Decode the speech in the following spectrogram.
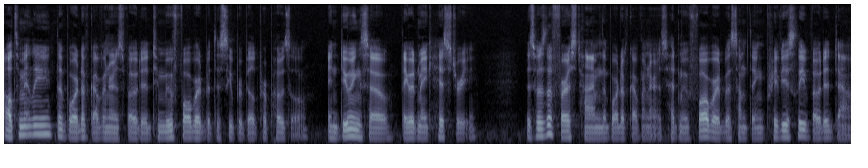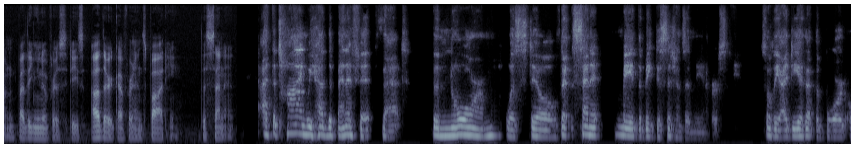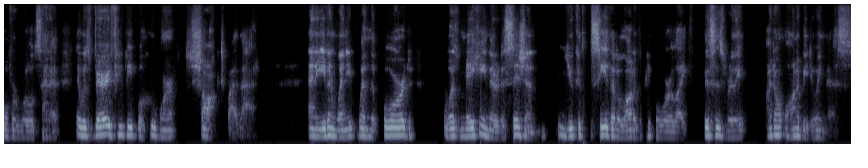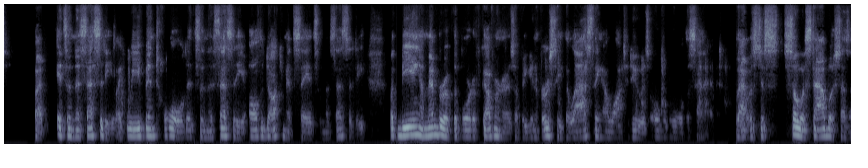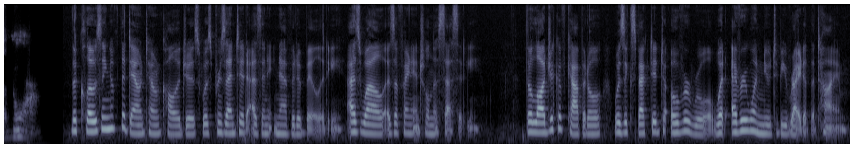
Ultimately, the Board of Governors voted to move forward with the Superbuild proposal. In doing so, they would make history. This was the first time the Board of Governors had moved forward with something previously voted down by the university's other governance body, the Senate. At the time, we had the benefit that the norm was still that Senate made the big decisions in the university. So the idea that the board overruled Senate, there was very few people who weren't shocked by that. And even when you, when the board was making their decision, you could see that a lot of the people were like, "This is really, I don't want to be doing this, but it's a necessity. Like we've been told, it's a necessity. All the documents say it's a necessity. But being a member of the board of governors of a university, the last thing I want to do is overrule the Senate. That was just so established as a norm the closing of the downtown colleges was presented as an inevitability, as well as a financial necessity. the logic of capital was expected to overrule what everyone knew to be right at the time.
